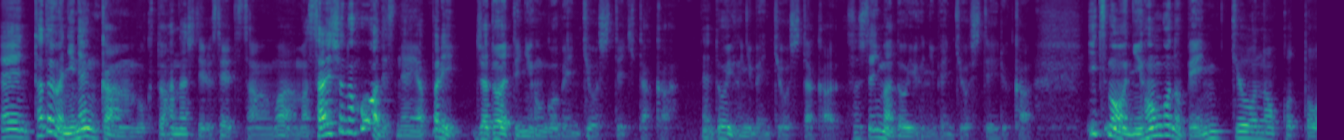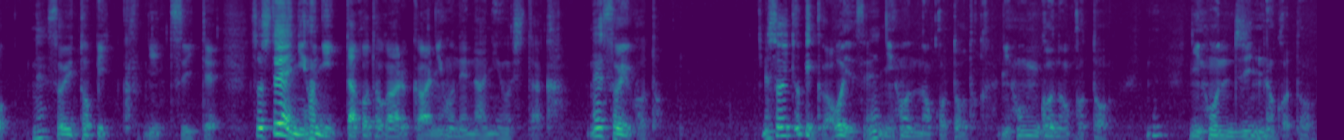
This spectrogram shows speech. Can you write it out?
えー、例えば2年間僕と話してる生徒さんは、まあ、最初の方はですねやっぱりじゃあどうやって日本語を勉強してきたか、どういうふうに勉強したかそして今どういうふうに勉強しているか。いつも日本語の勉強のこと、ね、そういうトピックについて。そして日本に行ったことがあるか日本で何をしたか、ね、そういうこと。そういうトピックが多いですね。日本のこととか日本語のこと、ね、日本人のこと。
